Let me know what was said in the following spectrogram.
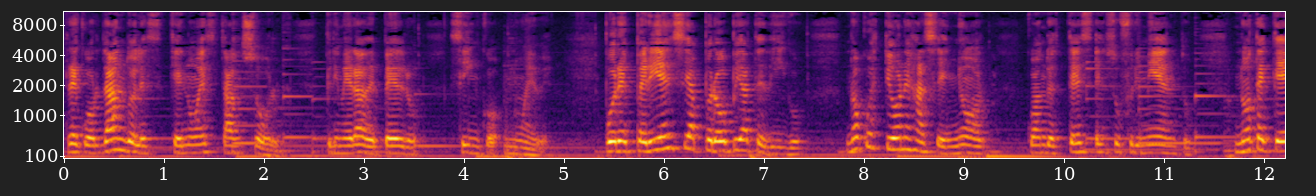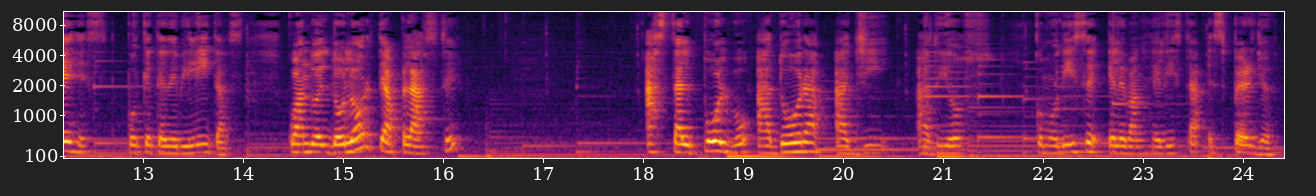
recordándoles que no están solos. Primera de Pedro 5:9. Por experiencia propia te digo, no cuestiones al Señor cuando estés en sufrimiento, no te quejes porque te debilitas. Cuando el dolor te aplaste, hasta el polvo adora allí a Dios, como dice el evangelista Spurgeon.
